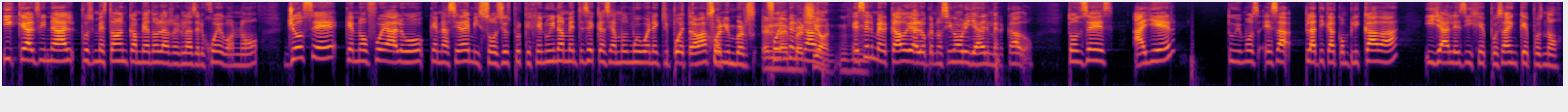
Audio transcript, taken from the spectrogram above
Y que al final pues me estaban cambiando las reglas del juego, ¿no? yo sé que no fue algo que naciera de mis socios porque genuinamente sé que hacíamos muy buen equipo de trabajo. Fue, el invers en Fue la el inversión. Es el mercado y a lo que nos iba a brillar el mercado. Entonces, ayer tuvimos esa plática complicada y ya les dije, pues saben qué, pues no.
